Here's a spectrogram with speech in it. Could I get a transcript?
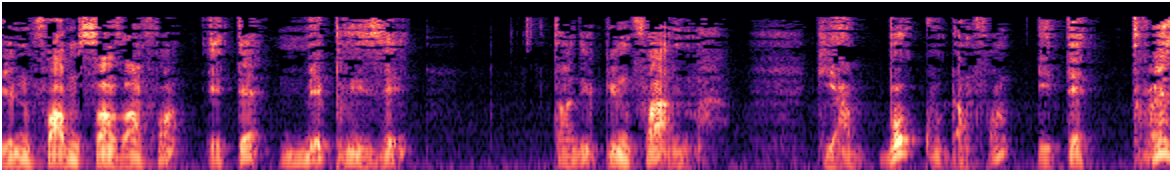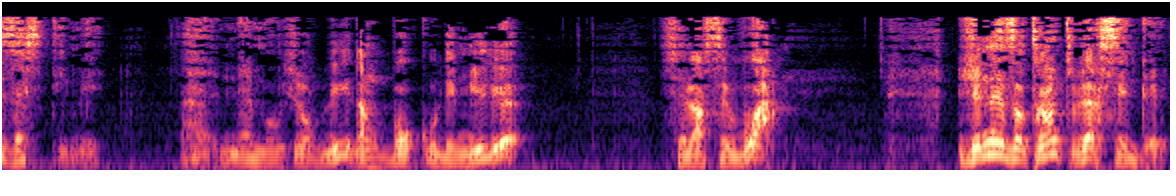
une femme sans enfant était méprisée, tandis qu'une femme qui a beaucoup d'enfants était très estimée. Même aujourd'hui, dans beaucoup de milieux, cela se voit. Genèse 30, verset 2.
